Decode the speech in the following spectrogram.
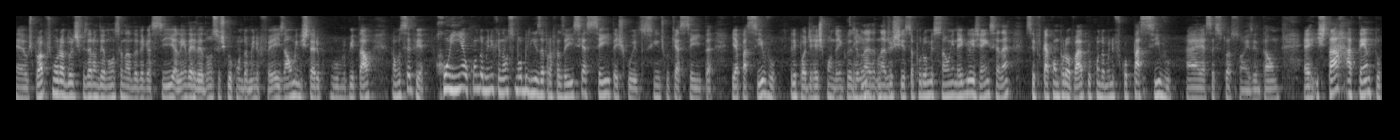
é, os próprios moradores fizeram denúncia na delegacia, além das denúncias que o condomínio fez, ao Ministério Público e tal. Então você vê, ruim é o condomínio que não se mobiliza para fazer isso e aceita as coisas. O síndico que aceita e é passivo, ele pode responder, inclusive, Sim, na, na, justiça por omissão e negligência, né? Se ficar comprovado que o condomínio ficou passivo a essas situações. Então, é, estar atento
